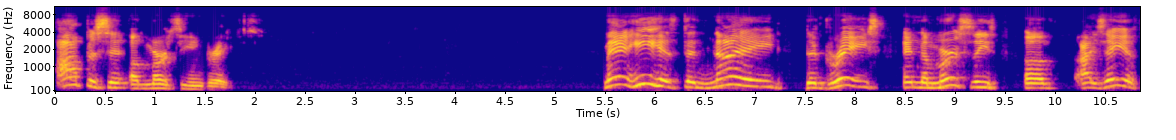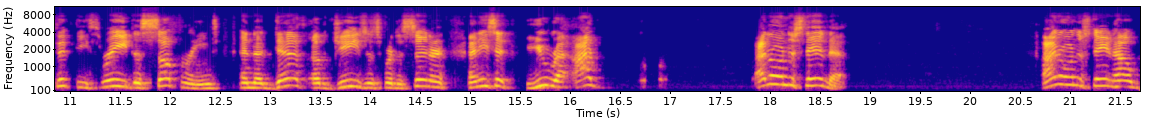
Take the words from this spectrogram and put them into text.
opposite of mercy and grace. Man, he has denied the grace and the mercies of Isaiah 53, the sufferings and the death of Jesus for the sinner. And he said, You I I don't understand that. I don't understand how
